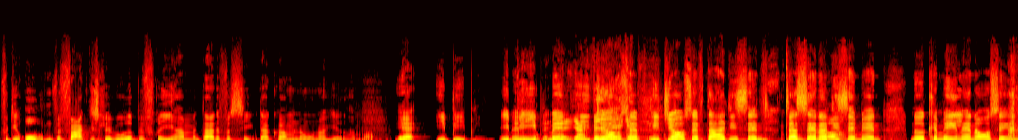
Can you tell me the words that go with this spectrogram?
fordi Ruben vil faktisk løbe ud og befri ham, men der er det for sent. Der er kommet nogen og hævet ham op. Ja, i Bibelen. I men, Bibelen, Men ja, jeg i, ved Joseph, i Joseph, der, har de sendt, der sender Nå. de simpelthen noget kamel hen over scenen,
